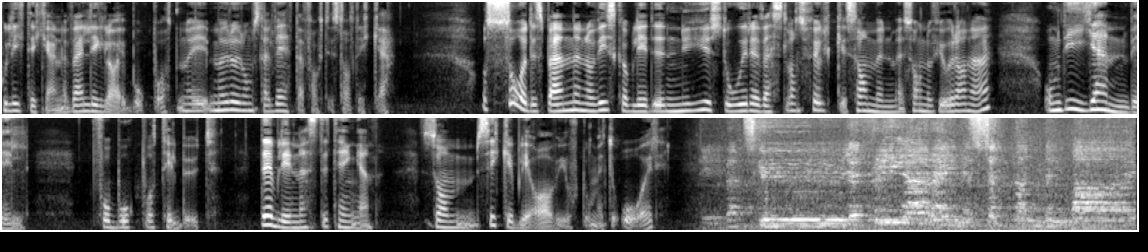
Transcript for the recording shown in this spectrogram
politikerne veldig glad i Bokbåten, og i Møre og Romsdal vet jeg faktisk alt ikke. Og så er det spennende når vi skal bli det nye, store vestlandsfylket sammen med Sogn og Fjordane, om de igjen vil få bokbåttilbud. Det blir neste tingen, som sikkert blir avgjort om et år. Til hvert fria regne 17. mai,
